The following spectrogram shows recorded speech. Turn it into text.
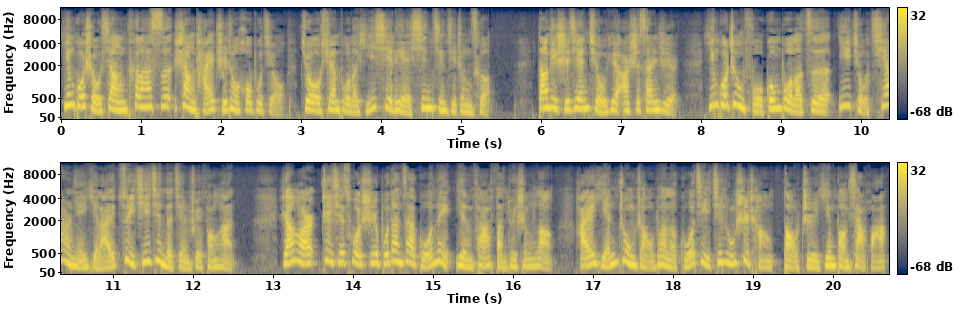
英国首相特拉斯上台执政后不久，就宣布了一系列新经济政策。当地时间九月二十三日，英国政府公布了自一九七二年以来最激进的减税方案。然而，这些措施不但在国内引发反对声浪，还严重扰乱了国际金融市场，导致英镑下滑。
